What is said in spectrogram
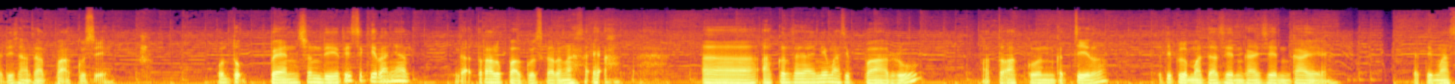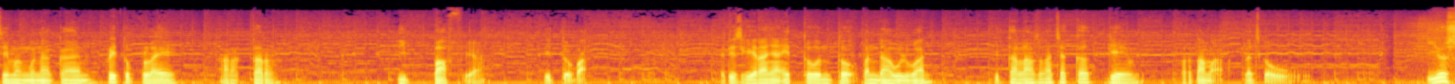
Jadi sangat-sangat bagus sih. Untuk band sendiri sekiranya nggak terlalu bagus karena saya uh, akun saya ini masih baru atau akun kecil jadi belum ada Zenkai Zenkai ya jadi masih menggunakan free to play karakter di buff ya. Itu pak. Jadi sekiranya itu untuk pendahuluan kita langsung aja ke game pertama. Let's go. Yus.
